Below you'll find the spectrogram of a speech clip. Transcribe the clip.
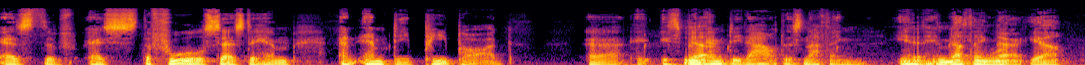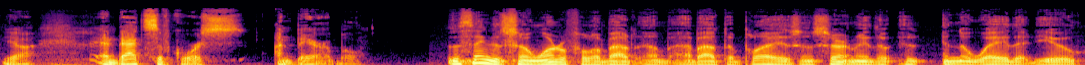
as the as the fool says to him, an empty pea pod. Uh, it's been Yeah. emptied out. There's nothing in him. Nothing anymore. there, yeah. Yeah, and that's of course unbearable. The thing that's so wonderful about um, about the plays, and certainly the, in the way that you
